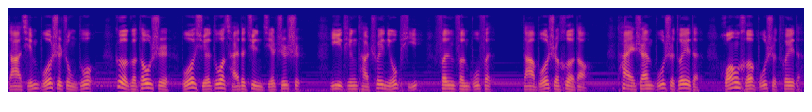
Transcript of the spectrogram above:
大秦博士众多，个个都是博学多才的俊杰之士。一听他吹牛皮，纷纷不忿。大博士喝道：“泰山不是堆的，黄河不是推的，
